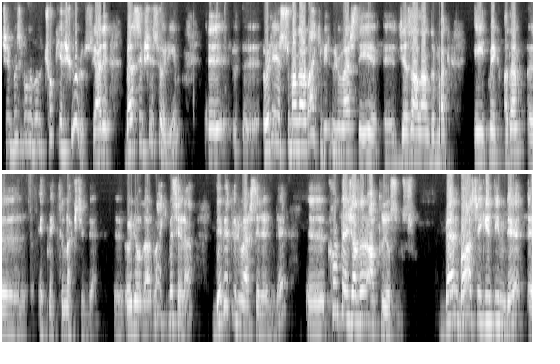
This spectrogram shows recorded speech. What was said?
Şimdi biz bunu, bunu çok yaşıyoruz. Yani ben size bir şey söyleyeyim. E, e, öyle enstrümanlar var ki bir üniversiteyi e, cezalandırmak, eğitmek, adam e, etmek tırnak içinde. E, öyle yollar var ki mesela devlet üniversitelerinde e, kontenjanları arttırıyorsunuz. Ben Boğaziçi'ye girdiğimde e,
